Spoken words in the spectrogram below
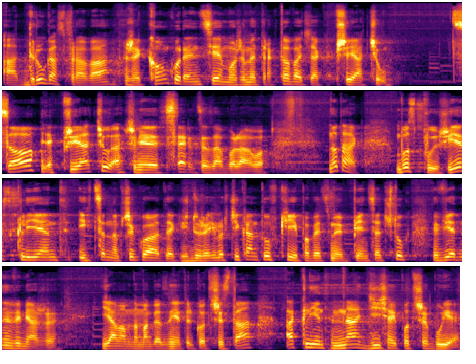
A druga sprawa, że konkurencję możemy traktować jak przyjaciół. Co? Jak przyjaciół? Aż mnie serce zabolało. No tak, bo spójrz, jest klient i chce na przykład jakiejś dużej ilości kantówki, powiedzmy 500 sztuk w jednym wymiarze. Ja mam na magazynie tylko 300, a klient na dzisiaj potrzebuje.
